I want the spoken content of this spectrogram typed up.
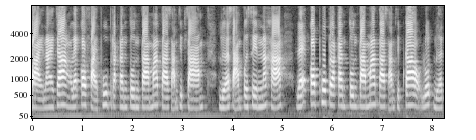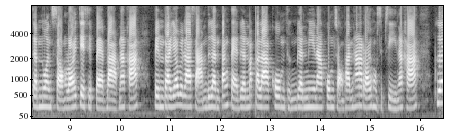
ฝ่ายนายจ้าง และก็ฝ่ายผู้ประกันตนตามมาตรา 33 เหลือ 3%นะคะ และก็ผู้ประกันตนตามมาตรา 39 ลดเหลือจำนวน 278 บาทนะคะเป็นระยะเวลา 3 เดือนตั้งแต่เดือนมกราคม ถึงเดือนมีนาคม 2564 นะคะ เพื่อ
